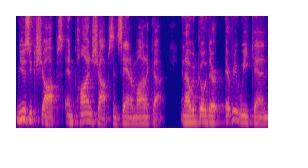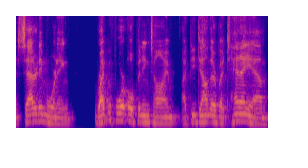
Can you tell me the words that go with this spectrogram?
music shops and pawn shops in Santa Monica and I would go there every weekend, Saturday morning, right before opening time. I'd be down there by 10 a.m.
